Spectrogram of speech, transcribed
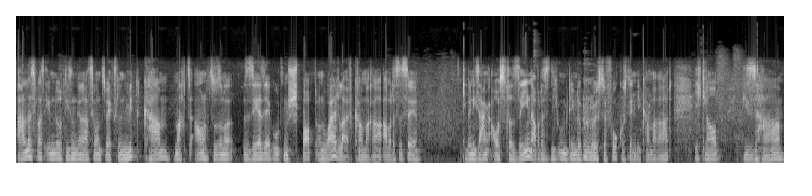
alles, was eben durch diesen Generationswechsel mitkam, macht sie auch noch zu so einer sehr, sehr guten Sport- und Wildlife-Kamera. Aber das ist ja ich will nicht sagen aus Versehen, aber das ist nicht unbedingt der mhm. größte Fokus, den die Kamera hat. Ich glaube, dieses Haar,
